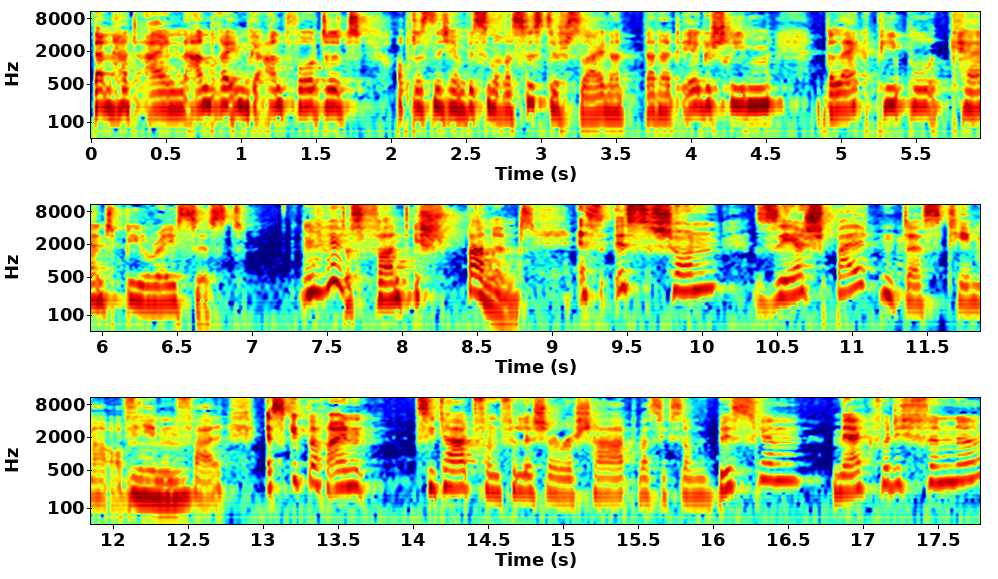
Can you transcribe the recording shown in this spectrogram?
Dann hat ein anderer ihm geantwortet, ob das nicht ein bisschen rassistisch sei. Dann hat er geschrieben, Black people can't be racist. Mhm. Das fand ich spannend. Es ist schon sehr spaltend, das Thema auf jeden mhm. Fall. Es gibt auch ein Zitat von Felicia Rashad, was ich so ein bisschen merkwürdig finde.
